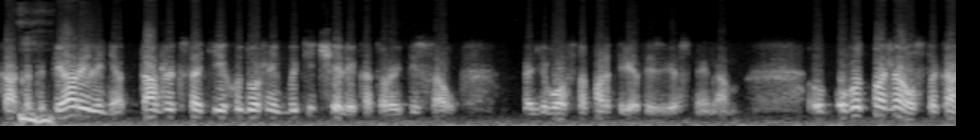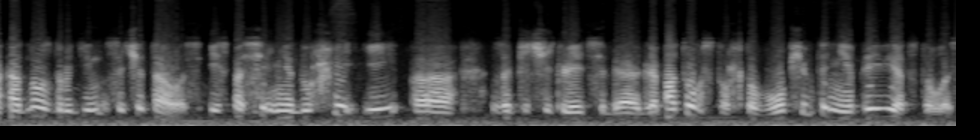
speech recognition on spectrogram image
как это, пиар или нет. Там же, кстати, и художник Боттичелли, который писал его автопортрет, известный нам. Вот, пожалуйста, как одно с другим сочеталось. И спасение души, и э, запечатлеть себя для потомства, что, в общем-то, не приветствовалось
